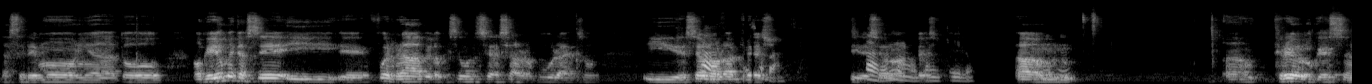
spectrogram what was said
La ceremonia, todo. Aunque yo me casé y eh, fue rápido, lo que hicimos hacer esa locura, eso. Y deseo hablar de eso. Sí, deseo hablar de eso. Um, um, creo lo que es, uh,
